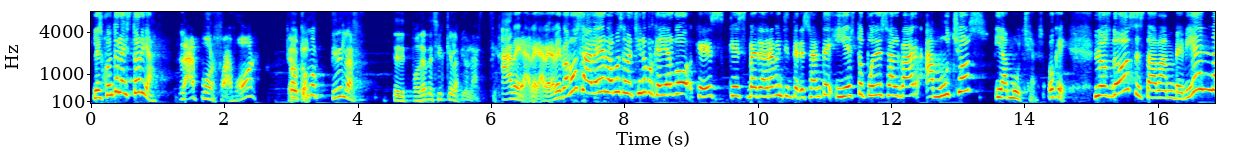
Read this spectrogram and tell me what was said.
¿Les cuento la historia? La, por favor. Pero. ¿cómo tienes las de poder decir que la violaste? A ver, a ver, a ver, a ver, vamos a ver, vamos a ver, Chino, porque hay algo que es, que es verdaderamente interesante y esto puede salvar a muchos y a muchas. Ok, los dos estaban bebiendo,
